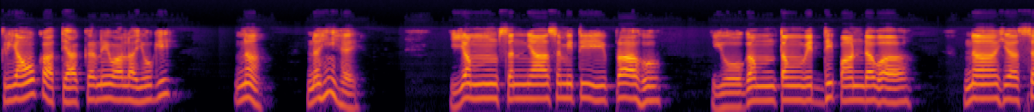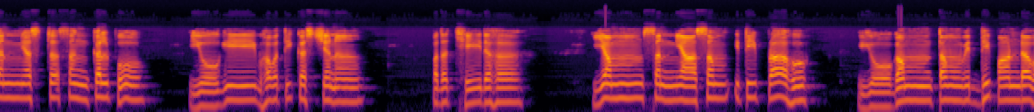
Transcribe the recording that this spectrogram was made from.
क्रियाओं का त्याग करने वाला योगी, न, नहीं है। यम संन्यासमिति प्राहु योगम तम विद्धि पांडव न ह्यसन्न्यस्तसङ्कल्पो योगी भवति कश्चन। पदच्छेदः। यं सन्न्यासम् इति प्राहुः, योगं तं विद्धि पाण्डव।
